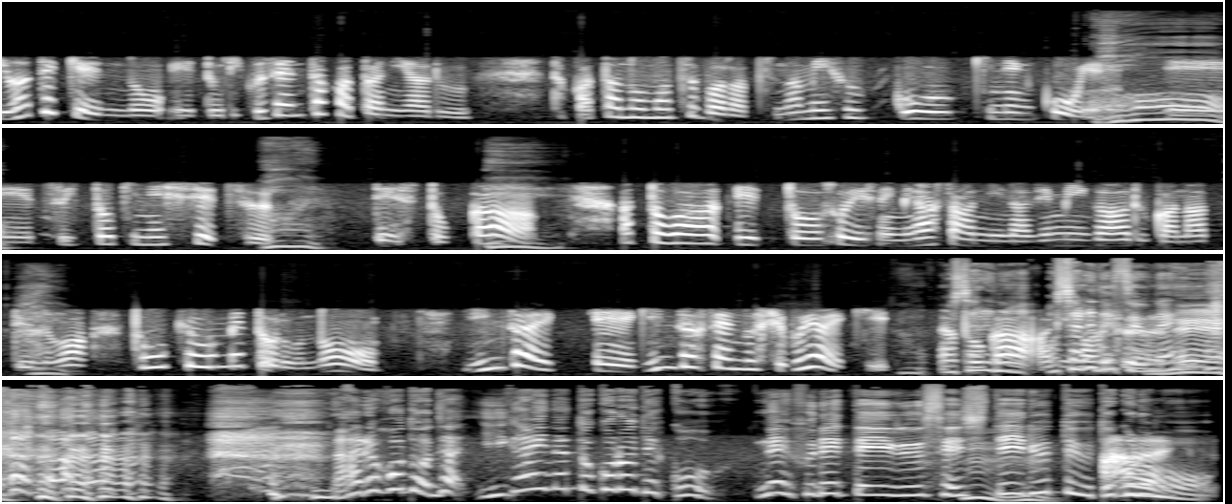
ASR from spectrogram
岩手県の、えー、と陸前高田にある高田の松原津波復興記念公園、えー、追悼記念施設ですとか、あとは、えー、とそうですね皆さんに馴染みがあるかなっていうのは、東京メトロの銀座、えー、銀座線の渋谷駅などがおしゃれですよね。なるほど。じゃあ意外なところでこうね触れている接しているというところも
